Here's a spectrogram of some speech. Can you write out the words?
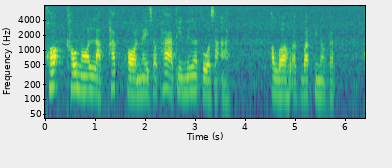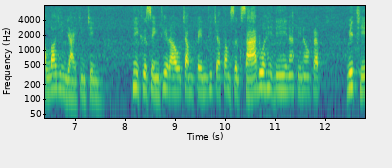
เพราะเขานอนหลับพักผ่อนในสภาพที่เนื้อตัวสะอาดอัลลอฮฺอักบัรพี่น้องครับอัลลอฮ์ยิ่งใหญ่จริง ๆ นี่คือสิ่งที่เราจำเป็นที่จะต้องศึกษาด้วยให้ดีนะพี่น้องครับ วิถี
